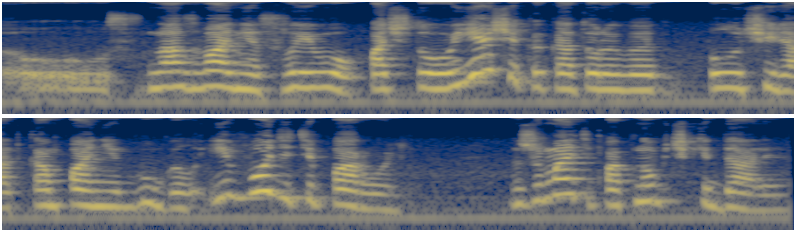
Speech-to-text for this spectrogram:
э, название своего почтового ящика, который вы получили от компании Google, и вводите пароль. Нажимаете по кнопочке «Далее».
